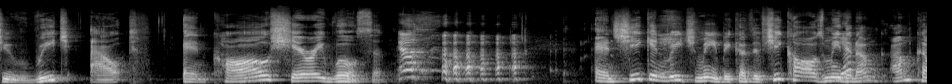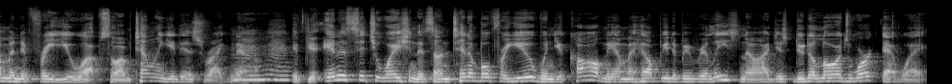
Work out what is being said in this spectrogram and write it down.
to reach out and call Sherry Wilson and she can reach me because if she calls me, Yep. then I'm I'm coming to free you up. So I'm telling you this right now. Mm-hmm. If you're in a situation that's untenable for you, when you call me, I'm gonna help you to be released. Now I just do the Lord's work that way.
